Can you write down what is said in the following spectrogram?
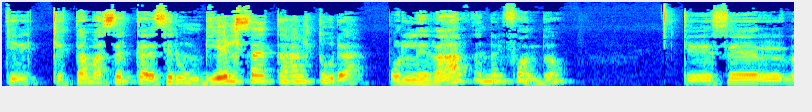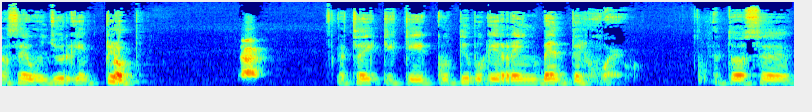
que, está más cerca de ser un Bielsa a estas alturas, por la edad en el fondo, que de ser, no sé, un Jürgen Klopp. Claro. ¿Cachai? Que, que, un tipo que reinvente el juego. Entonces...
